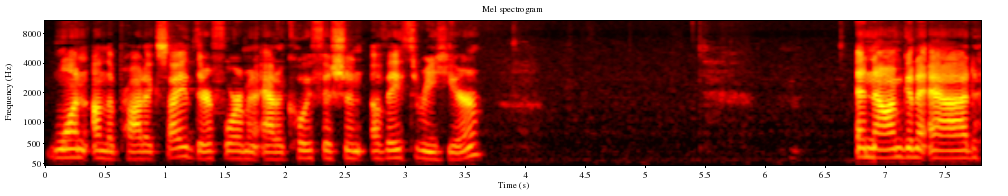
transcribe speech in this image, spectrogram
one on the product side. Therefore, I'm going to add a coefficient of a 3 here. And now I'm going to add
